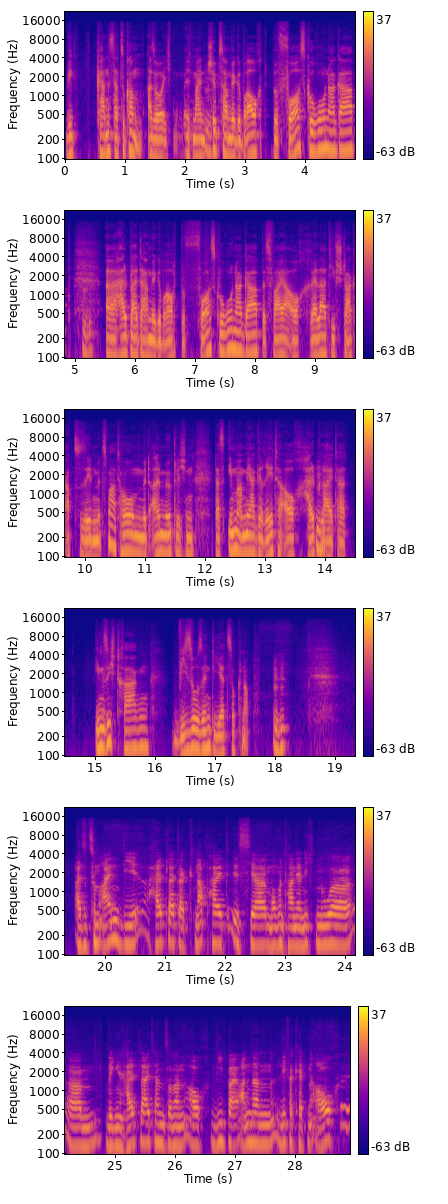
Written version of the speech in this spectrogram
wie kann es dazu kommen? Also ich, ich meine, mhm. Chips haben wir gebraucht, bevor es Corona gab. Mhm. Äh, Halbleiter haben wir gebraucht, bevor es Corona gab. Es war ja auch relativ stark abzusehen mit Smart Home, mit allem Möglichen, dass immer mehr Geräte auch Halbleiter mhm. In sich tragen. Wieso sind die jetzt so knapp? Mhm. Also zum einen, die Halbleiterknappheit ist ja momentan ja nicht nur ähm, wegen den Halbleitern, sondern auch wie bei anderen Lieferketten auch, äh,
